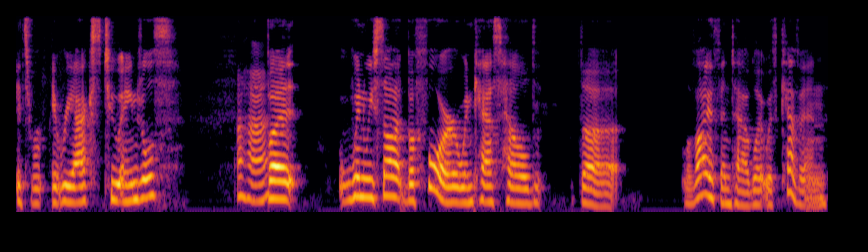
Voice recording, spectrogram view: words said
it's it reacts to angels, Uh huh. but when we saw it before, when Cass held the Leviathan tablet with Kevin,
